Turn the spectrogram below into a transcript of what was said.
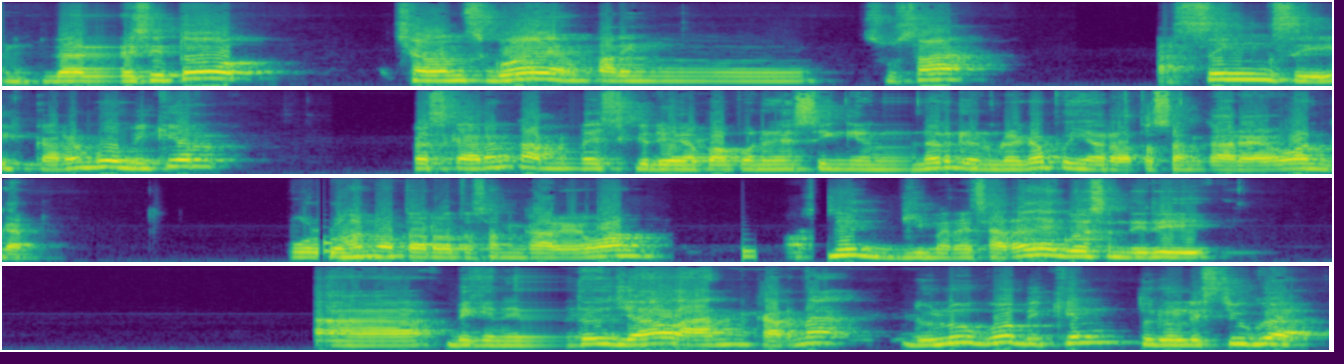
Dari situ challenge gue yang paling susah sync sih karena gue mikir sampai sekarang company segede apa pun yang yang bener dan mereka punya ratusan karyawan kan? Puluhan atau ratusan karyawan maksudnya gimana caranya gue sendiri uh, bikin itu jalan? Karena dulu gue bikin to do list juga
